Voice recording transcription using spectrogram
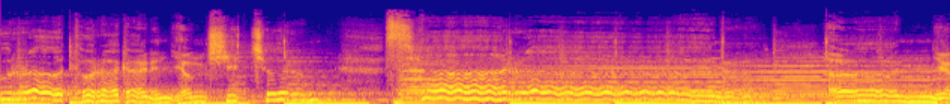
점으로 돌아가는 영시처럼 사랑아 안녕.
